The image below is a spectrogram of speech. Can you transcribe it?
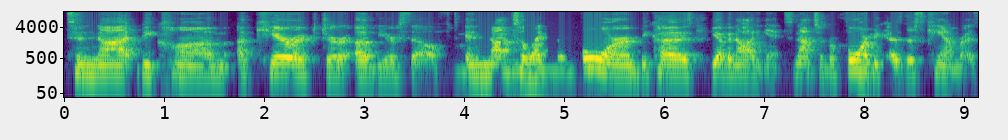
to not become a character of yourself and not to like mm-hmm. perform because you have an audience, not to perform mm-hmm. because there's cameras.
